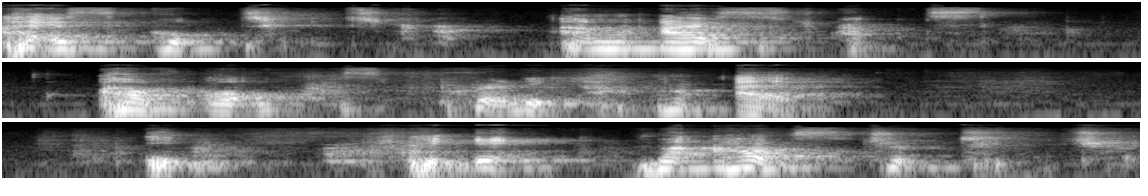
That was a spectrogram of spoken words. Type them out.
high school teacher, and my stress level was pretty high. Being a master teacher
